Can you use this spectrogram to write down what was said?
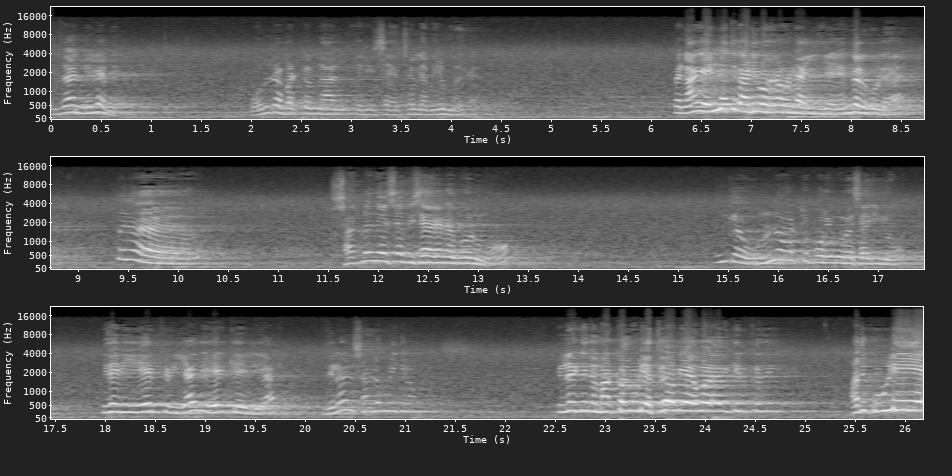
இதுதான் நிலைமை. ஒன்றை மட்டும் நான் தெரிய செ- சொல்ல விரும்புகிறேன். இப்போ நாங்கள் என்னத்துக்கு அடி விடுறோம்டா இங்கே எங்களுக்குள்ள? சர்வதேச விசாரணை வேணுமோ? இங்கே உள்நாட்டு பொறிமுறை சரியோ? இதை நீ ஏற்கிறியா? இது ஏற்க இல்லையா? இதெல்லாம் சண்டை பிடிக்கிறோம். இன்றைக்கு இந்த மக்களுடைய தேவை எவ்வளவு இருக்குது? அதுக்குள்ளேயே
